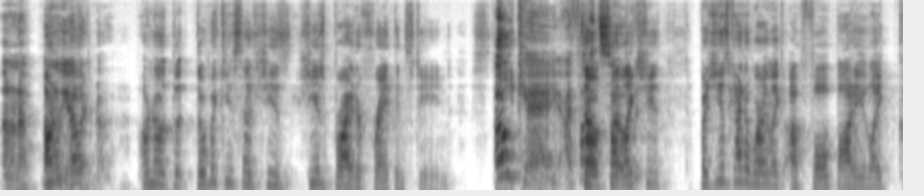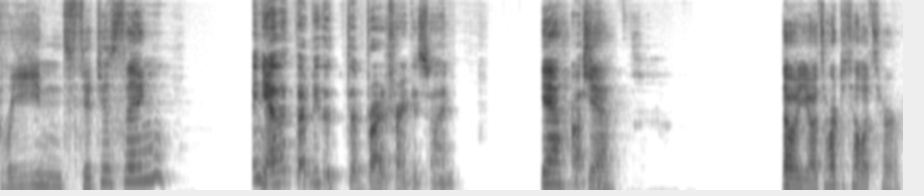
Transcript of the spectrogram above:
I don't know. Oh One or the no, other. no- oh no, the the wiki says she's she's Bride of Frankenstein. Okay, I So, thought so. but like but- she, but she's kind of wearing like a full body like green stitches thing. I mean, yeah, that, that'd be the, the Bride of Frankenstein. Yeah, Costume. yeah. So you know, it's hard to tell it's her.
